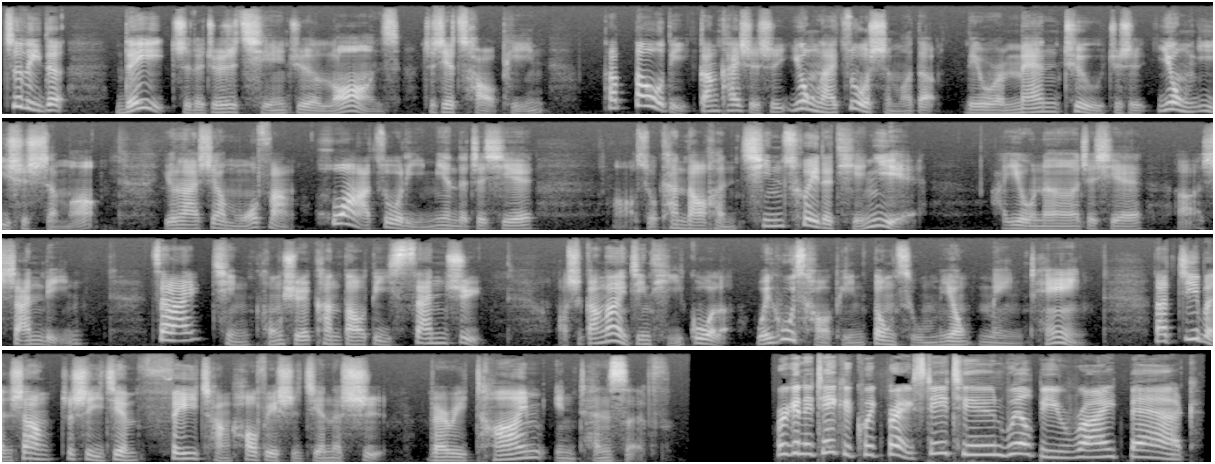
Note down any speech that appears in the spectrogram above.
这里的 they 指的就是前一句的 lawns 这些草坪。它到底刚开始是用来做什么的？They were meant to 就是用意是什么？原来是要模仿画作里面的这些啊，所看到很清脆的田野，还有呢这些啊山林。再来，请同学看到第三句，老师刚刚已经提过了，维护草坪动词我们用 maintain。那基本上这是一件非常耗费时间的事，very time intensive。We're going to take a quick break. Stay tuned. We'll be right back.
